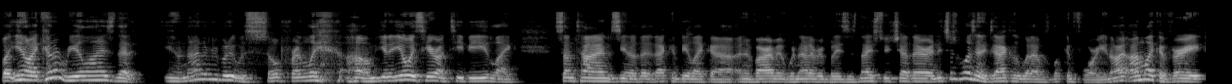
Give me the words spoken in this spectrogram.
but you know I kind of realized that you know, not everybody was so friendly. Um, you know, you always hear on TV, like sometimes, you know, that, that can be like a, an environment where not everybody's as nice to each other. And it just wasn't exactly what I was looking for. You know, I, am like a very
